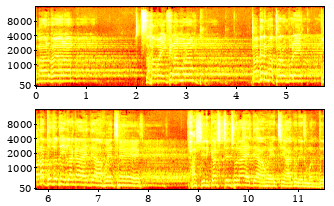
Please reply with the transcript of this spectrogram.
আমার ভাইয়ারাম, সাহাবাই কেরামরাম, তাদের মাথার উপরে করাতো যদি লাগায় দেয়া হয়েছে, ফাঁসির কাষ্টে ঝোলায় দেয়া হয়েছে, আগুনের মধ্যে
